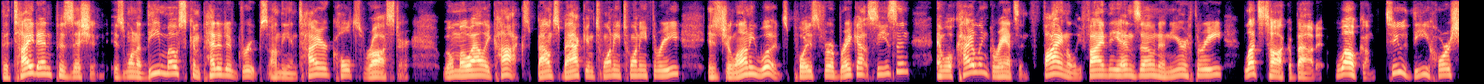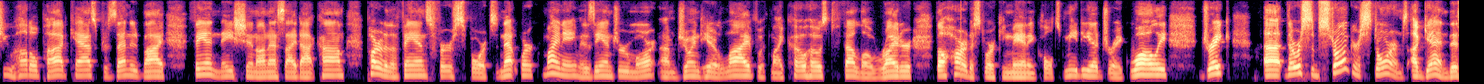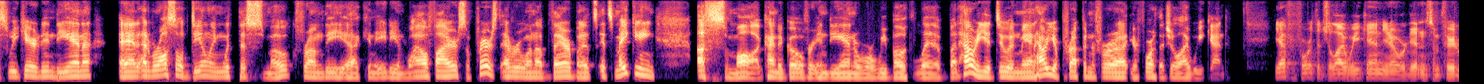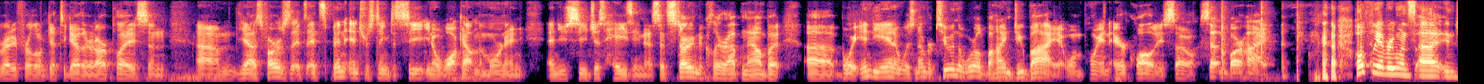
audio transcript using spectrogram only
The tight end position is one of the most competitive groups on the entire Colts roster. Will Mo Alie-Cox bounce back in 2023? Is Jelani Woods poised for a breakout season? And will Kylen Granson finally find the end zone in year three? Let's talk about it. Welcome to the Horseshoe Huddle podcast presented by Fan Nation on SI.com, part of the Fans First Sports Network. My name is Andrew Moore. I'm joined here live with my co host, fellow writer, the hardest working man in Colts media, Drake Wally. Drake, uh, there were some stronger storms again this week here in Indiana and and we're also dealing with the smoke from the uh, Canadian wildfires. So prayers to everyone up there, but it's it's making a smog kind of go over Indiana where we both live. But how are you doing, man? How are you prepping for uh, your Fourth of July weekend? Yeah, for Fourth of July weekend, you know, we're getting some food ready for a little get together at our place, and um, yeah, as far as it's it's been interesting to see, you know, walk out in the morning and you see just haziness. It's starting to clear up now, but uh, boy, Indiana was number two in the world behind Dubai at one point in air quality, so setting the bar high. Hopefully, everyone's uh, in,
